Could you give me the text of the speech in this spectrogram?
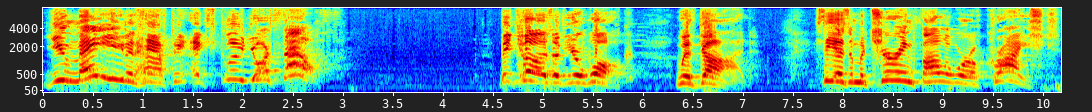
you may even have to exclude yourself because of your walk with God. See, as a maturing follower of Christ,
